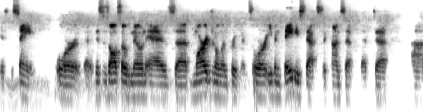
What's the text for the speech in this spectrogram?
is the same or uh, this is also known as uh, marginal improvements or even baby steps, the concept that uh, uh,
